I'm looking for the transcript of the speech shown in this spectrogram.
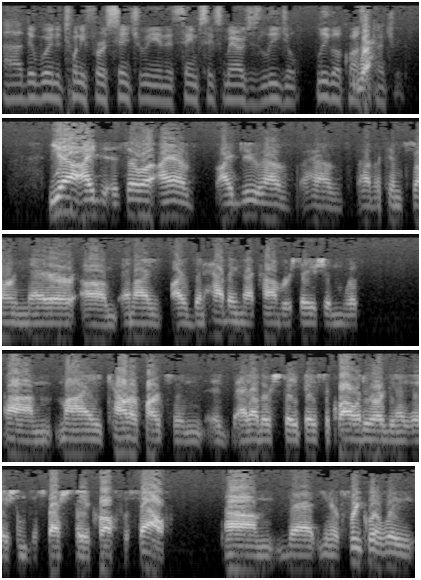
uh, that we're in the 21st century and that same-sex marriage is legal legal across right. the country. Yeah, I so I have I do have have have a concern there, um, and I've I've been having that conversation with um, my counterparts in, at other state-based equality organizations, especially across the South. Um, that you know frequently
